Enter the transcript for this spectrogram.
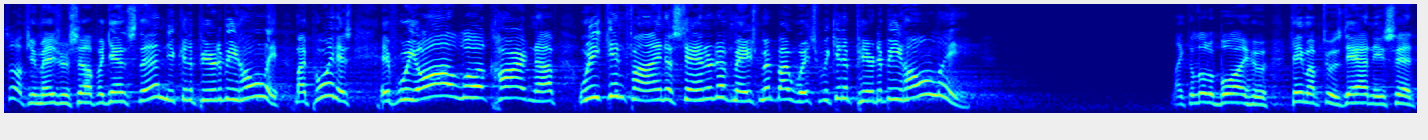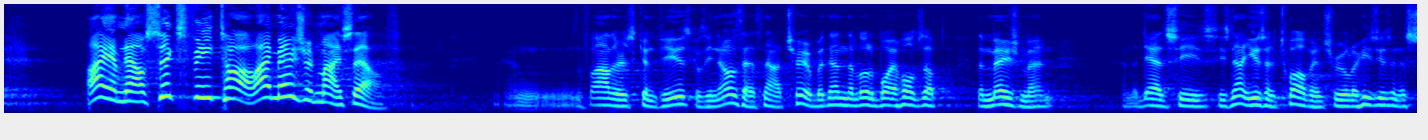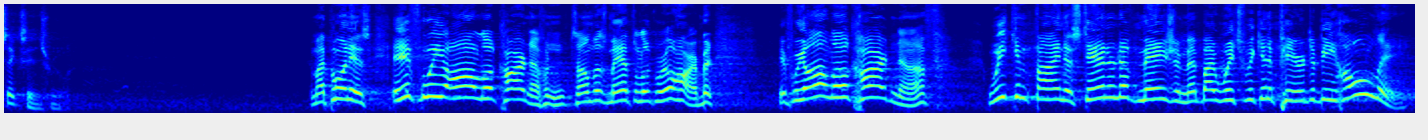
So if you measure yourself against them, you can appear to be holy. My point is, if we all look hard enough, we can find a standard of measurement by which we can appear to be holy. Like the little boy who came up to his dad and he said, I am now six feet tall. I measured myself. And the father is confused because he knows that's not true. But then the little boy holds up the measurement, and the dad sees he's not using a 12 inch ruler, he's using a 6 inch ruler. And my point is, if we all look hard enough, and some of us may have to look real hard, but if we all look hard enough, we can find a standard of measurement by which we can appear to be holy.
